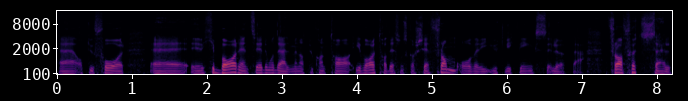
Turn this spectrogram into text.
Eh, at du får eh, ikke bare en 3D-modell, men at du kan ta, ivareta det som skal skje framover i utviklingsløpet. Fra fødsel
